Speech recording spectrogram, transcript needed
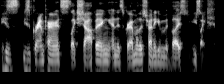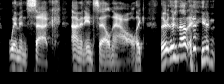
his his grandparents like shopping, and his grandmother's trying to give him advice. He's like, women suck. I'm an incel now. Like there, there's not. He didn't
